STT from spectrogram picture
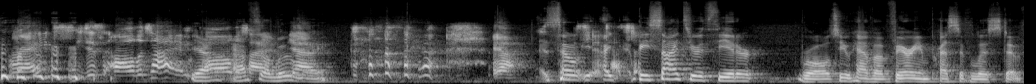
right? Just all the time. Yeah, all the absolutely. Time. Yeah. yeah. So, I, besides your theater roles, you have a very impressive list of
